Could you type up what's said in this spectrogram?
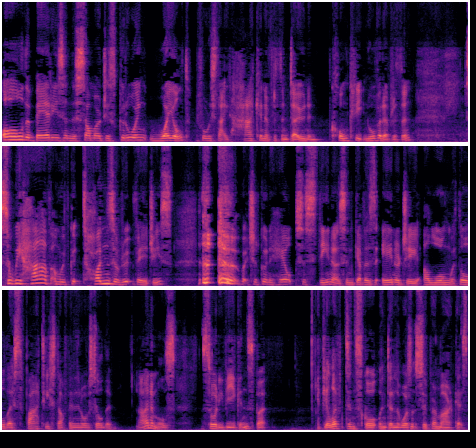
All the berries in the summer just growing wild before we started hacking everything down and concreting over everything. So we have, and we've got tons of root veggies, which are going to help sustain us and give us energy along with all this fatty stuff and then also the animals. Sorry, vegans, but if you lived in Scotland and there wasn't supermarkets,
